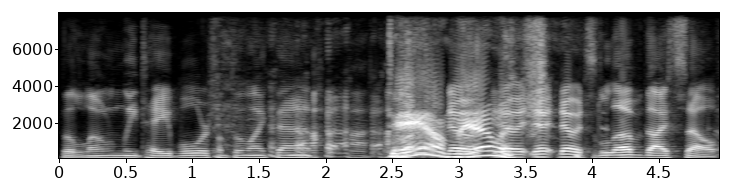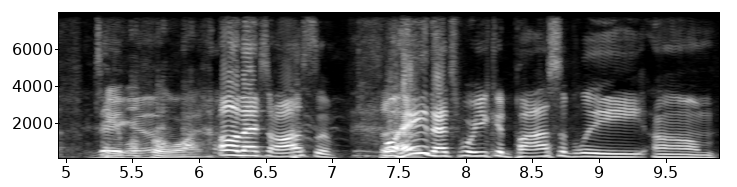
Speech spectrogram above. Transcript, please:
the lonely table or something like that. Damn, no, man. No, no, no, it's love thyself table for one. Oh, that's awesome. So- well, hey, that's where you could possibly um,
